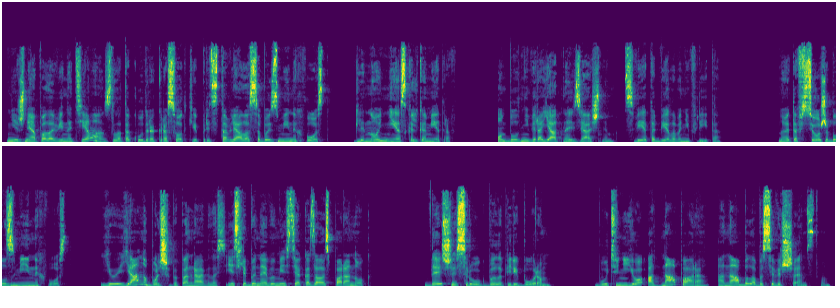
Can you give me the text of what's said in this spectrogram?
Нижняя половина тела златокудрой красотки представляла собой змеиный хвост длиной несколько метров. Он был невероятно изящным, цвета белого нефрита. Но это все же был змеиный хвост. Юэяну больше бы понравилось, если бы на его месте оказалась пара ног. Да и шесть рук было перебором. Будь у нее одна пара, она была бы совершенством.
